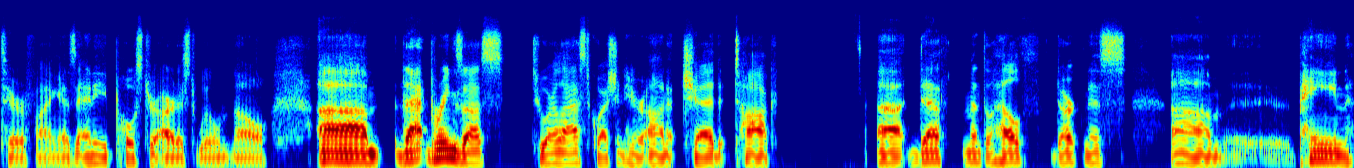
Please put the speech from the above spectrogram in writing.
terrifying, as any poster artist will know. Um, that brings us to our last question here on Ched Talk. Uh, death, mental health, darkness, um, pain,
